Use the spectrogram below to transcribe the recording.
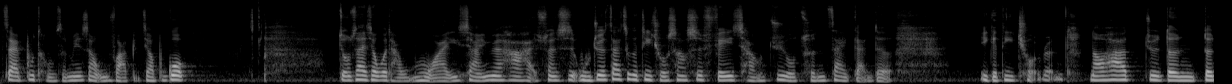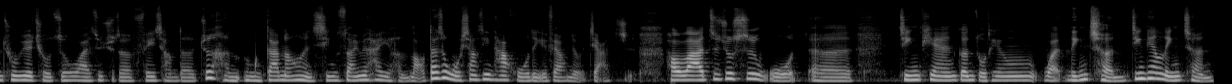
在不同层面上无法比较，不过总在这为他默哀一下，因为他还算是我觉得在这个地球上是非常具有存在感的。一个地球人，然后他就登登出月球之后，我还是觉得非常的就是很很干，然后很心酸，因为他也很老，但是我相信他活得也非常的有价值。好啦，这就是我呃今天跟昨天晚凌晨，今天凌晨，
